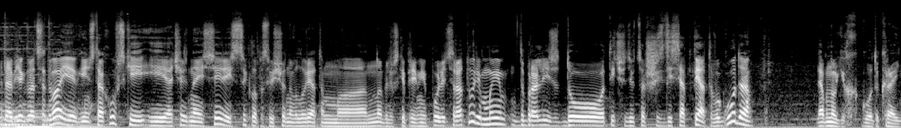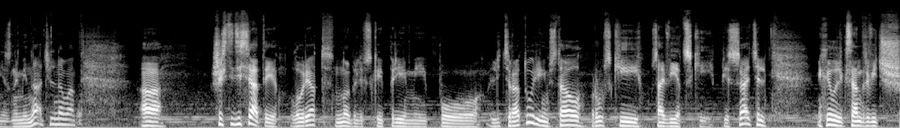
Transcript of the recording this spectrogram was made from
Это «Объект-22», я Евгений Стаховский, и очередная серия из цикла, посвященного лауреатам э, Нобелевской премии по литературе. Мы добрались до 1965 года, для многих года крайне знаменательного. А 60-й лауреат Нобелевской премии по литературе им стал русский советский писатель Михаил Александрович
